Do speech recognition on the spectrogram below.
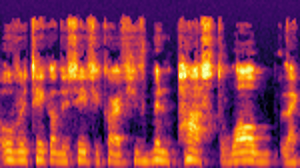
overtake on the safety car if you've been passed while like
